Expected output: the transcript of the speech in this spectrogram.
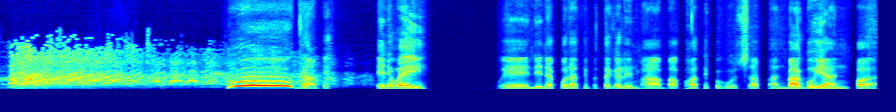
Woo! Grabe. Anyway, eh, hindi na po natin patagalin. Mahaba po ating pag-uusapan. Bago yan, pa,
